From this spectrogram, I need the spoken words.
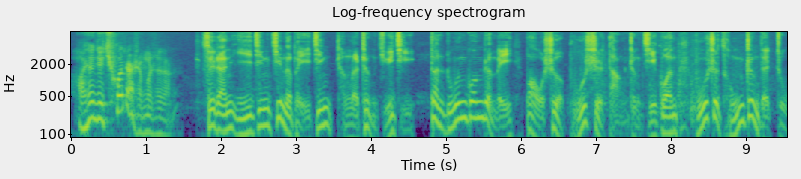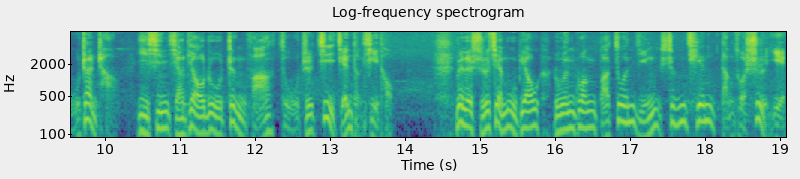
好像就缺点什么似的。虽然已经进了北京，成了正局级。但卢文光认为，报社不是党政机关，不是从政的主战场，一心想调入政法、组织、纪检等系统。为了实现目标，卢文光把钻营升迁当作事业，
